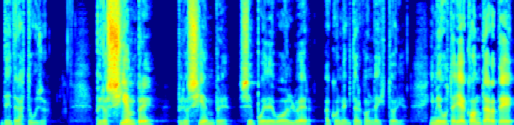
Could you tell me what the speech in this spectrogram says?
detrás tuyo. Pero siempre, pero siempre se puede volver a conectar con la historia. Y me gustaría contarte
